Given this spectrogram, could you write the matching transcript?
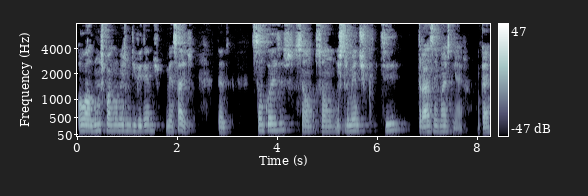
ou alguns pagam mesmo dividendos mensais. Portanto, são coisas, são, são instrumentos que te trazem mais dinheiro, ok?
